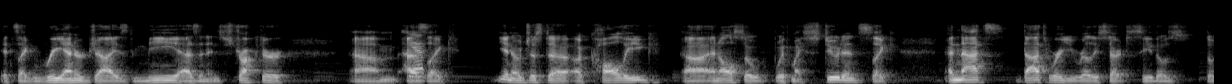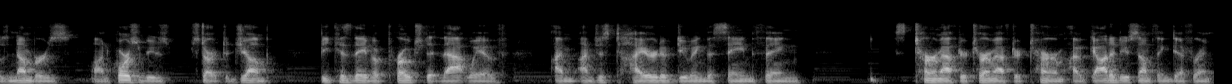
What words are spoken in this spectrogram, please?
It's like re-energized me as an instructor, um, as yeah. like you know just a, a colleague, uh, and also with my students. Like, and that's that's where you really start to see those those numbers on course reviews start to jump because they've approached it that way of I'm I'm just tired of doing the same thing term after term after term. I've got to do something different.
